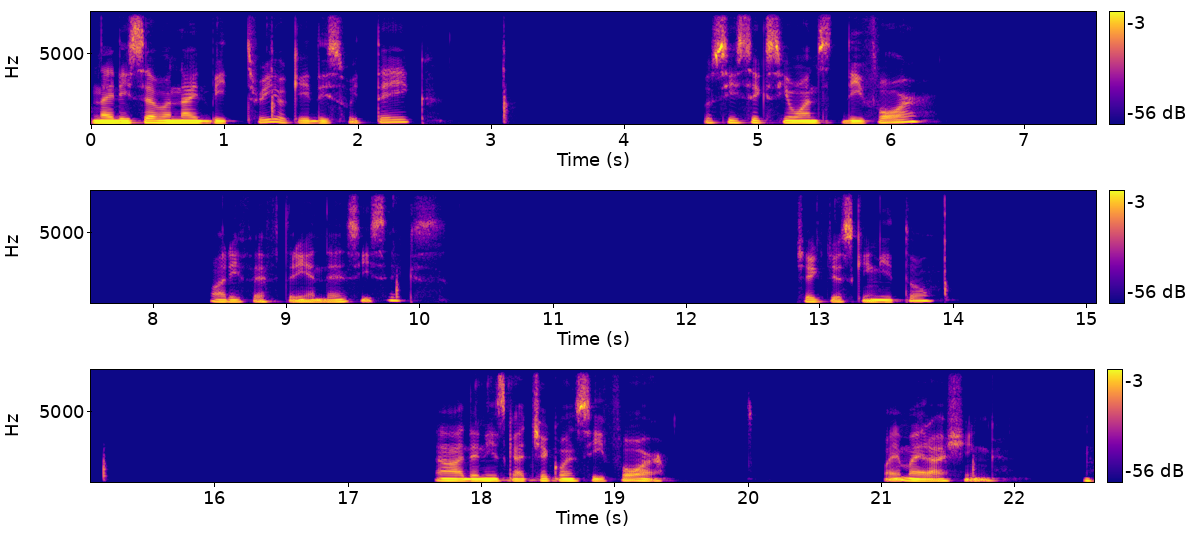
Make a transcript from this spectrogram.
Ninety-seven knight b3. Okay, this we take. So c6 he wants d4. What if f3 and then c6? Check just king e2. Ah, then he's got check on c4. Why am I rushing? okay,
